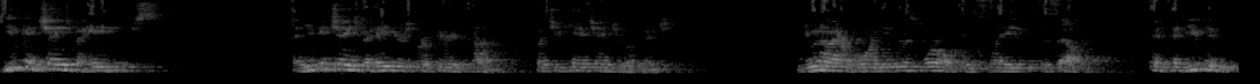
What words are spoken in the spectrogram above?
You can change behaviors. And you can change behaviors for a period of time, but you can't change your motivation. You and I are born into this world enslaved to self. And, and you can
